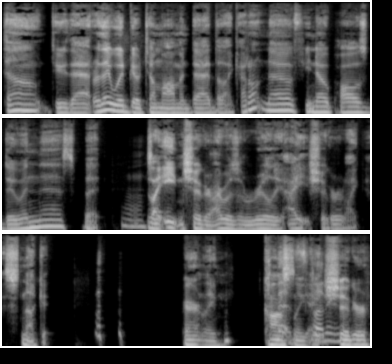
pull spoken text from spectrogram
don't do that. Or they would go tell mom and dad, they're like, I don't know if you know Paul's doing this, but Mm. it's like eating sugar. I was a really, I ate sugar, like snuck it. Apparently, constantly ate sugar.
